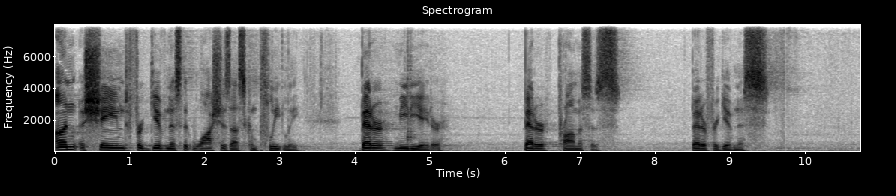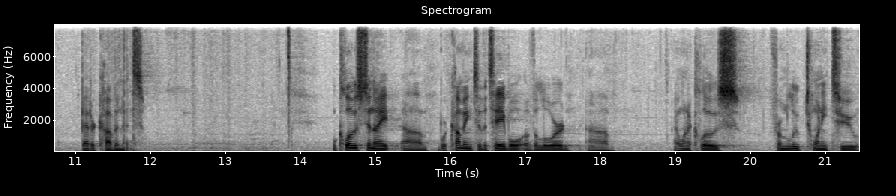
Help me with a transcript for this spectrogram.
unashamed forgiveness that washes us completely. Better mediator better promises, better forgiveness, better covenant. We'll close tonight. Uh, we're coming to the table of the Lord. Uh, I want to close from Luke 22.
